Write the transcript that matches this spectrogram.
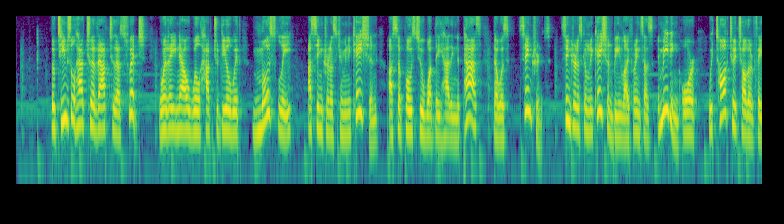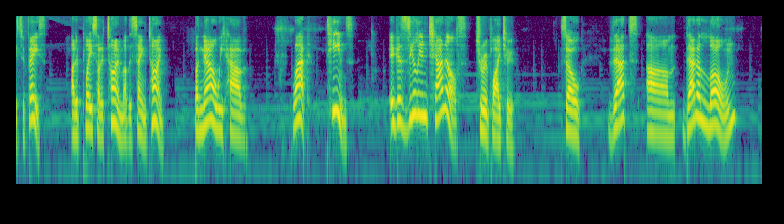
So teams will have to adapt to that switch where they now will have to deal with mostly asynchronous communication as opposed to what they had in the past that was synchronous. Synchronous communication being like, for instance, a meeting or we talk to each other face to face at a place at a time at the same time. But now we have Slack, Teams, a gazillion channels to reply to. So that um, that alone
